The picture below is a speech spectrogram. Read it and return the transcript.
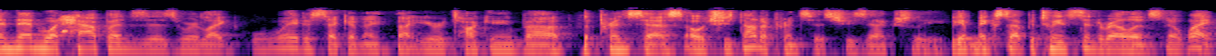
And then what happens is we're like, wait a second, I thought you were talking about the princess. Oh, she's not a princess. She's actually get mixed up between Cinderella and Snow White.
